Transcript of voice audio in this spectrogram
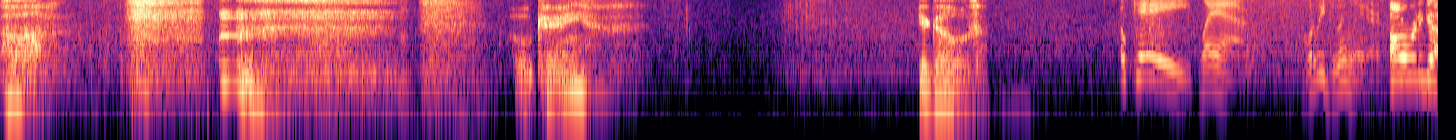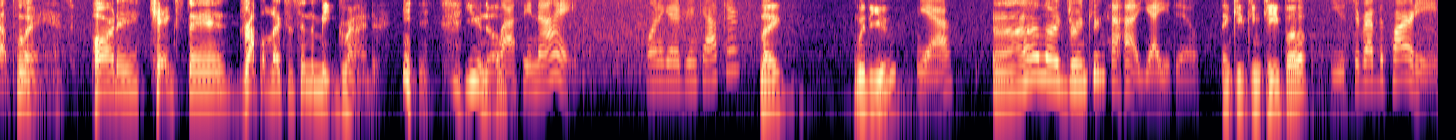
Okay. Here goes. Okay, plans. What are we doing later? Already got plans. Party, keg stand, drop Aleksis in the meat grinder. you know, Classy night. Want to get a drink after? like with you. Yeah. Uh, I like drinking. yeah, you do. Think you can keep up? You survive the party.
